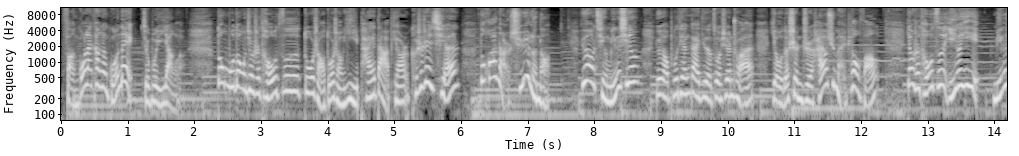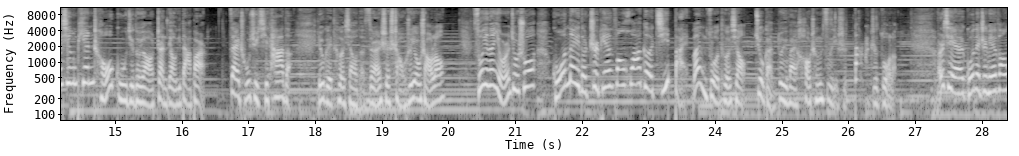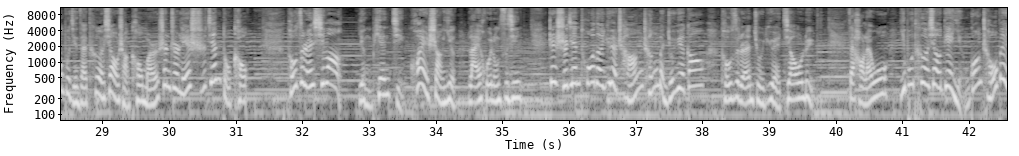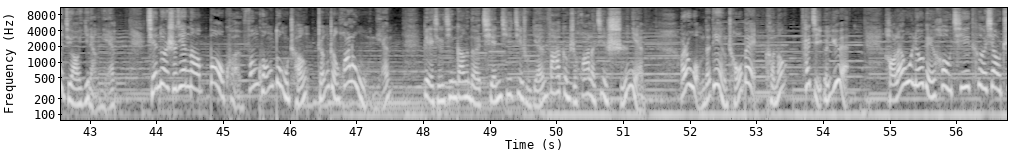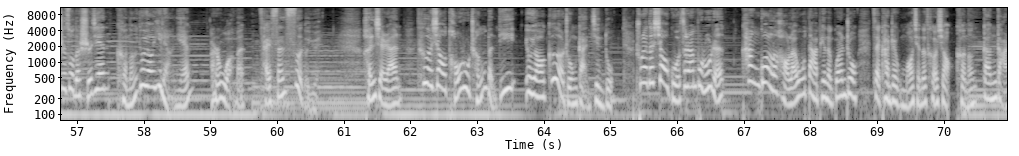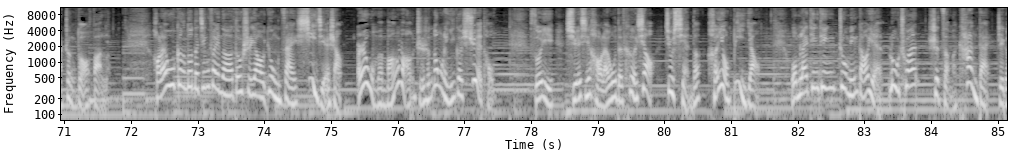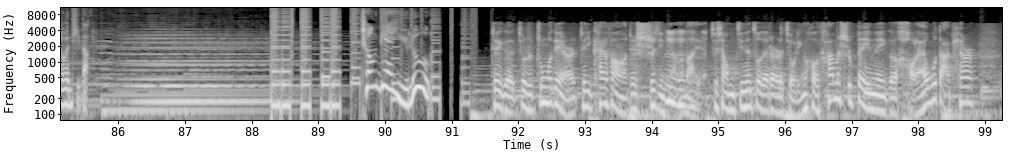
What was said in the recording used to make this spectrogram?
反过来看看国内就不一样了，动不动就是投资多少多少亿拍大片儿，可是这钱都花哪儿去了呢？又要请明星，又要铺天盖地的做宣传，有的甚至还要去买票房。要是投资一个亿，明星片酬估计都要占掉一大半儿。再除去其他的，留给特效的自然是少之又少喽。所以呢，有人就说，国内的制片方花个几百万做特效，就敢对外号称自己是大制作了。而且，国内制片方不仅在特效上抠门，甚至连时间都抠。投资人希望影片尽快上映来回笼资金，这时间拖得越长，成本就越高，投资人就越焦虑。在好莱坞，一部特效电影光筹备就要一两年。前段时间呢，爆款《疯狂动物城》整整花了五年，《变形金刚》的前期技术研发更是花了近十年，而我们的电影筹备可能才几个月，好莱坞留给后期特效制作的时间可能又要一两年，而我们才三四个月。很显然，特效投入成本低，又要各种赶进度，出来的效果自然不如人。看惯了好莱坞大片的观众，再看这五毛钱的特效，可能尴尬症都要犯了。好莱坞更多的经费呢，都是要用在细节上，而我们往往只是弄了一个噱头，所以学习好莱坞的特效就显得很有必要。我们来听听著名导演陆川是怎么看待这个问题的。充电语录。这个就是中国电影这一开放这十几年了吧，也就像我们今天坐在这儿的九零后，他们是被那个好莱坞大片儿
